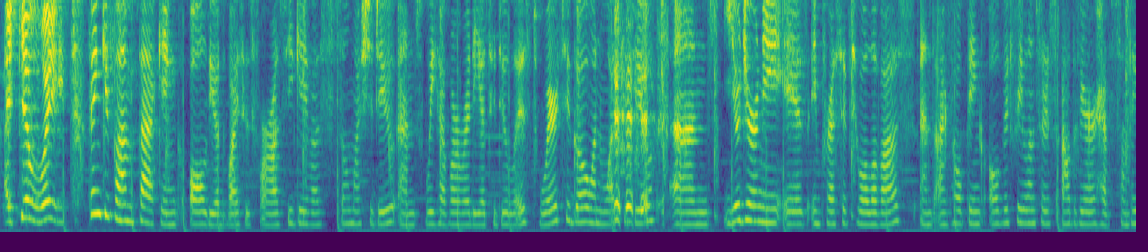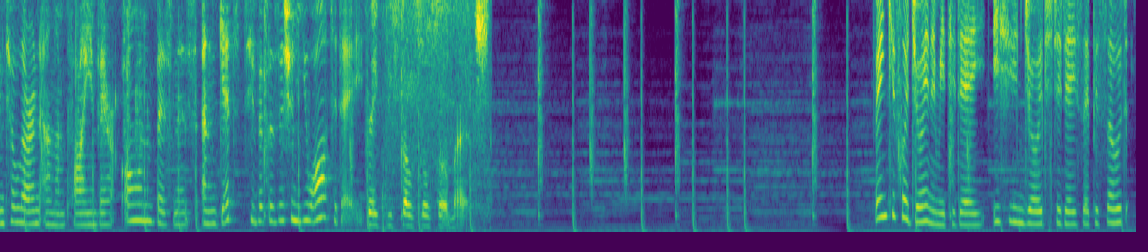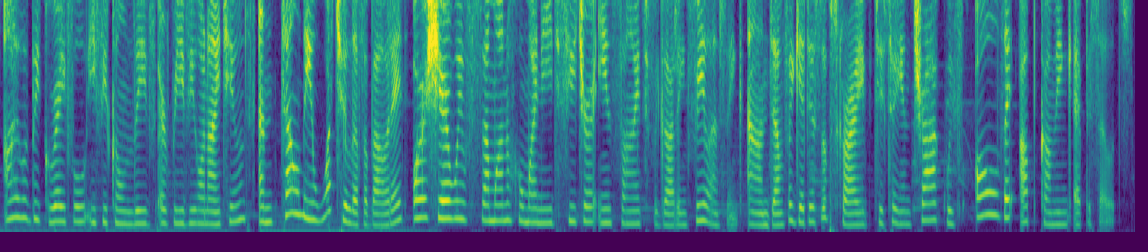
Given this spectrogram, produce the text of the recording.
I can't wait. Thank you for unpacking all the advices for us. You gave us so much to do, and we have already a to do list where to go and what to do. and your journey is impressive to all of us. And I'm hoping all the freelancers out there have something to learn and apply in their own business and get to the position you are today. Thank you so, so, so much. Thank you for joining me today. If you enjoyed today's episode, I would be grateful if you can leave a review on iTunes and tell me what you love about it or share with someone who might need future insights regarding freelancing. And don't forget to subscribe to stay on track with all the upcoming episodes.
